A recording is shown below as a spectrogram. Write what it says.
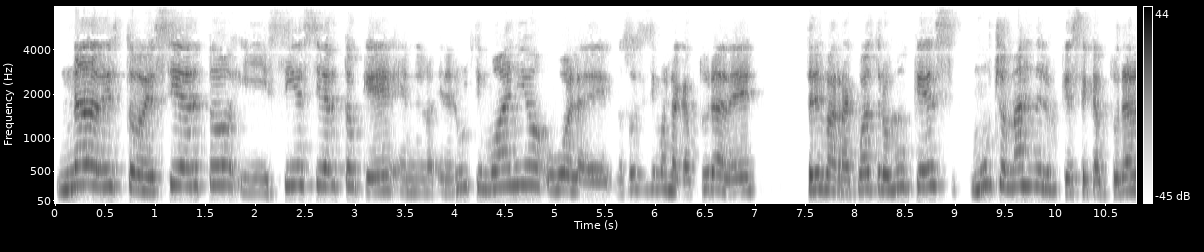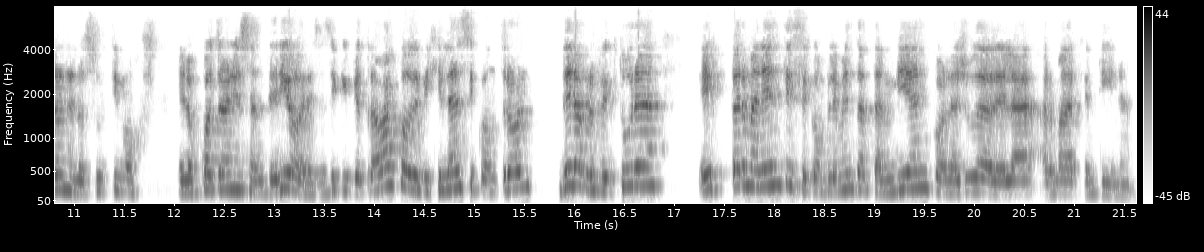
nada de esto es cierto y sí es cierto que en, el último año hubo nosotros hicimos la captura de 3 barra 4 buques, mucho más de los que se capturaron en los últimos, en los cuatro años anteriores. Así que el trabajo de vigilancia y control de la prefectura es permanente y se complementa también con la ayuda de la Armada Argentina.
